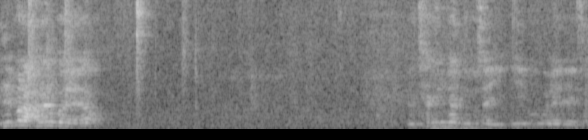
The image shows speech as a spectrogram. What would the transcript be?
일부러 안 한 거예요. 그 책임자 누구세요? 이, 이 부분에 대해서.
